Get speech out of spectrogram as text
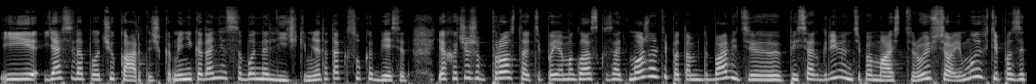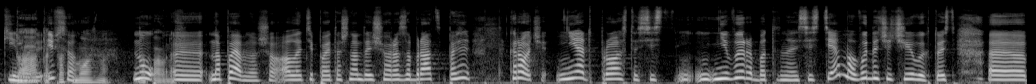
И я всегда плачу карточкой, мне никогда нет с собой налички, меня это так, сука, бесит. Я хочу, чтобы просто, типа, я могла сказать, можно, типа, там, добавить э, 50 гривен, типа, мастеру, и все, ему их, типа, закинули, да, и так, все. так можна. Ну, напевно. э, напевно, що, але типа, это ж надо еще разобраться. Подожди. Короче, нет просто сис- невыработанная система выдачи чаевых. То есть э,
